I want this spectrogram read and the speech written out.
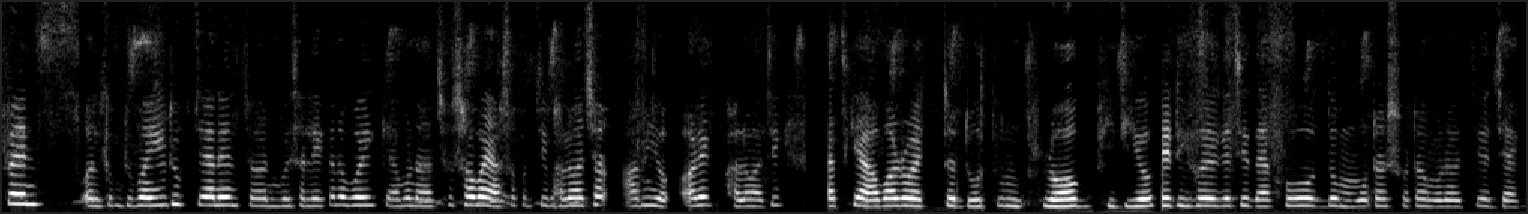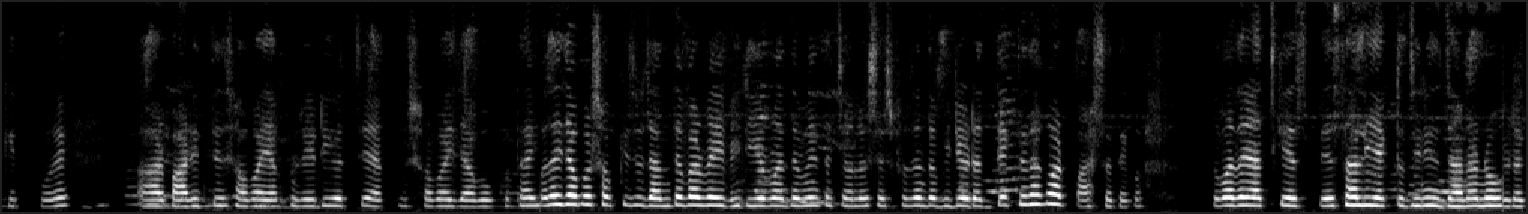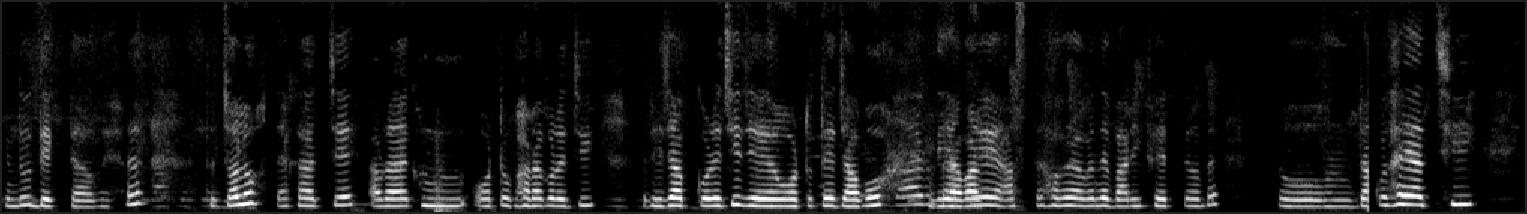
Friends welcome to my YouTube channel Chayan Baishali এখানে বই কেমন আছো? সবাই আশা করছি ভালো আছো আমিও অনেক ভালো আছি। আজকে আবারও একটা নতুন ভ্লগ ভিডিও রেডি হয়ে গেছে। দেখো, একদম মোটা সোটা মনে হচ্ছে জ্যাকেট পরে। আর বাড়িতে সবাই এখন রেডি হচ্ছে। এখন সবাই যাব কোথায়? কোথায় যাব সবকিছু জানতে পারবে এই ভিডিওর মাধ্যমে। তো চলো শেষ পর্যন্ত ভিডিওটা দেখতে থাকো আর পাশে থেকো। তোমাদের আজকে স্পেশালি একটা জিনিস জানানো এটা কিন্তু দেখতে হবে হ্যাঁ? তো চলো, দেখা হচ্ছে। আমরা এখন অটো ভাড়া করেছি রিজার্ভ করেছি যে অটোতে যাব। দিয়ে আবার আসতে হবে, আমাদের বাড়ি ফিরতে হবে। তো কোথায় যাচ্ছি?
